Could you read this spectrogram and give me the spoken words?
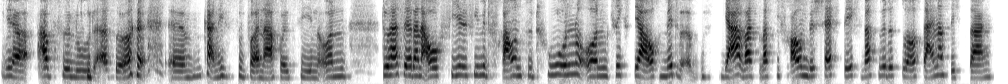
Ja, absolut. Also ähm, kann ich super nachvollziehen. Und du hast ja dann auch viel, viel mit Frauen zu tun und kriegst ja auch mit, ja, was, was die Frauen beschäftigt. Was würdest du aus deiner Sicht sagen,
